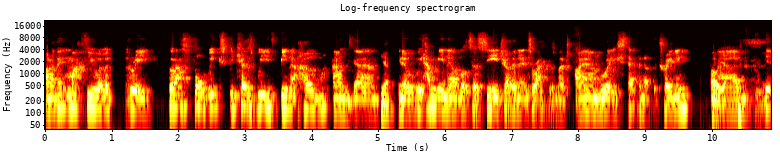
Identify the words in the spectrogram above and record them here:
And I think Matthew will agree. The last four weeks, because we've been at home and um, Yeah. you know we haven't been able to see each other and interact as much, I am really stepping up the training. Oh, yeah. Um, there-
